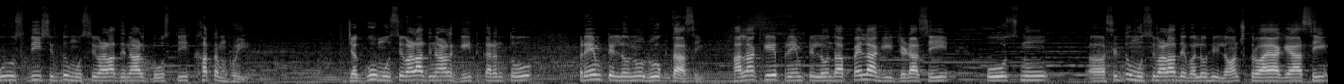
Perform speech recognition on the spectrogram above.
ਉਸ ਦੀ ਸਿੱਧੂ ਮੂਸੇਵਾਲਾ ਦੇ ਨਾਲ ਦੋਸਤੀ ਖਤਮ ਹੋਈ। ਜੱਗੂ ਮੂਸੇਵਾਲਾ ਦੇ ਨਾਲ ਗੀਤ ਕਰਨ ਤੋਂ ਪ੍ਰੇਮ ਢਿੱਲੋਂ ਨੂੰ ਰੋਕਦਾ ਸੀ। ਹਾਲਾਂਕਿ ਪ੍ਰੇਮ ਢਿੱਲੋਂ ਦਾ ਪਹਿਲਾ ਗੀਤ ਜਿਹੜਾ ਸੀ, ਉਸ ਨੂੰ ਸਿੱਧੂ ਮੂਸੇਵਾਲਾ ਦੇ ਵੱਲੋਂ ਹੀ ਲਾਂਚ ਕਰਵਾਇਆ ਗਿਆ ਸੀ।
